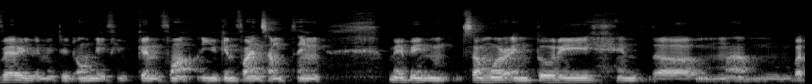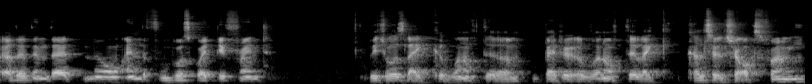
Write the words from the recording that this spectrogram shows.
very limited. Only if you can find you can find something, maybe in somewhere in Tori, the, um, um, but other than that, no. And the food was quite different which was like one of the better one of the like cultural shocks for me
